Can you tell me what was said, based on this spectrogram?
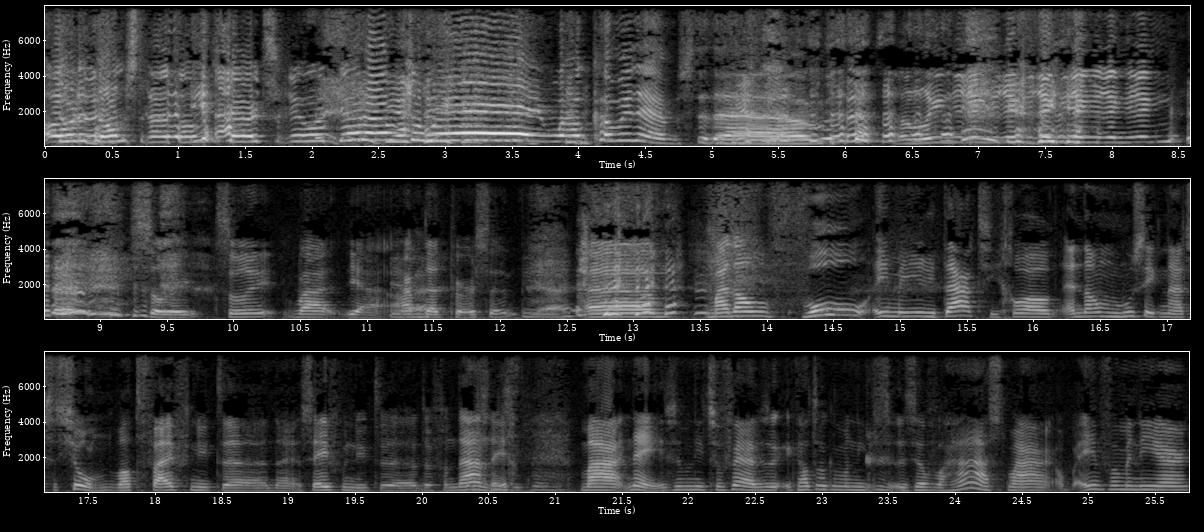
Door de Damstraat keihard schreeuwen. Get out the way! Welcome in Amsterdam! ring, ring, ring, ring, ring, ring, ring. Sorry, sorry. Maar ja. I'm that person. Ehm, maar dan vol in mijn irritatie. Gewoon. En dan moest ik naar het station, wat vijf minuten, nee, zeven minuten er vandaan ligt. Maar nee, is helemaal niet zo ver. Dus ik had ook helemaal niet zoveel haast. Maar op een of andere manier,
